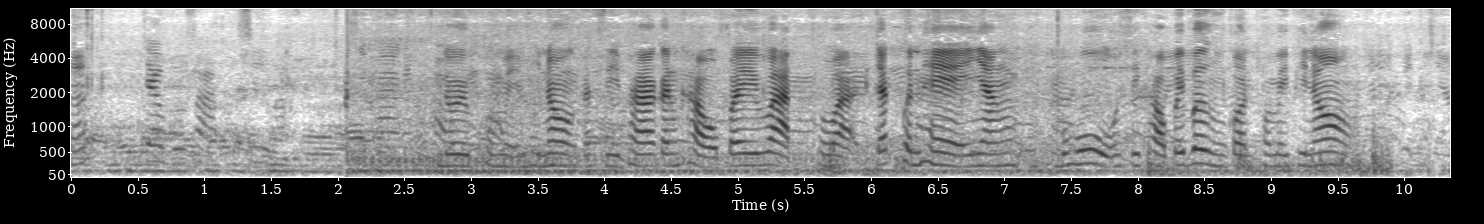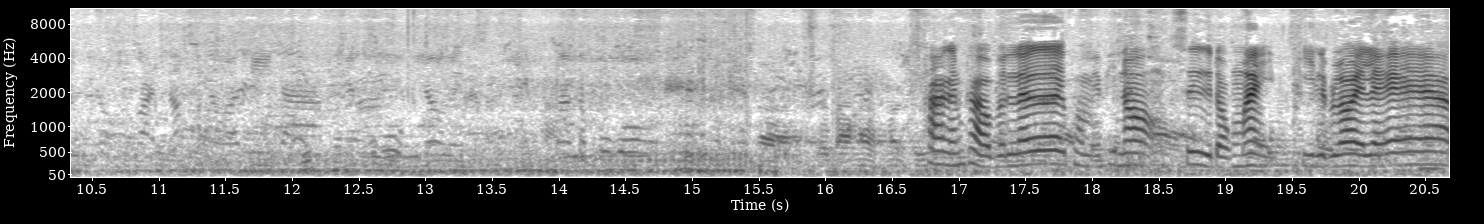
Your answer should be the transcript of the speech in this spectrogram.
ฮะ โดยพ่อแม่พี่น้องก็สิพากันเข้าไปวัดเพราะว่าจักเพิ่นแห่อิหยังบ่ฮู้สิเข้าไปเบิ่งก่อนพ่อแม่พี่น้องพากันเข้าไปเลยพ่อแม่พี่น้องซื้อดอกไม้พี่เรียบร้อยแล้ว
